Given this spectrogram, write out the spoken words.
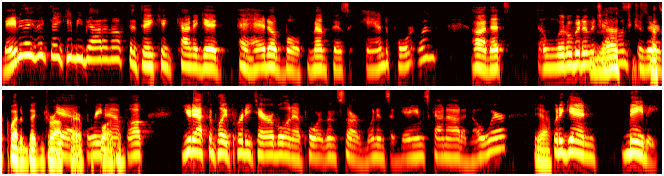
maybe they think they can be bad enough that they can kind of get ahead of both Memphis and Portland. Uh, that's a little bit of a challenge because that's quite a big drop yeah, there. Three and a half up. You'd have to play pretty terrible and have Portland start winning some games kind of out of nowhere. Yeah. But again, maybe,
